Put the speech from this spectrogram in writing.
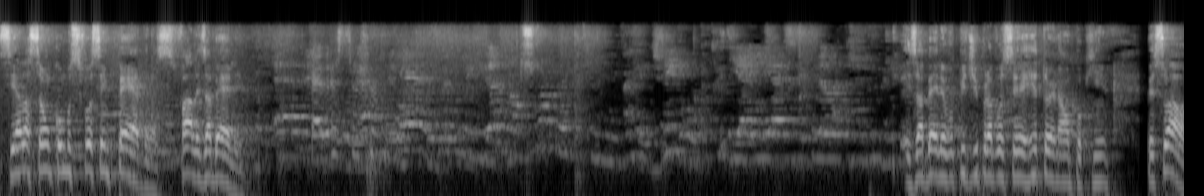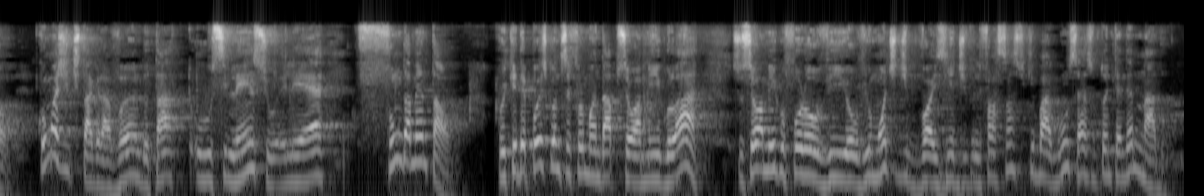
se elas são como se fossem pedras? Fala, Isabelle. Pedras E Isabelle, eu vou pedir pra você retornar um pouquinho. Pessoal, como a gente tá gravando, tá? O silêncio, ele é fundamental. Porque depois quando você for mandar pro seu amigo lá, se o seu amigo for ouvir, ouvir um monte de vozinha de ele fala assim, nossa, que bagunça é essa, não tô entendendo nada.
